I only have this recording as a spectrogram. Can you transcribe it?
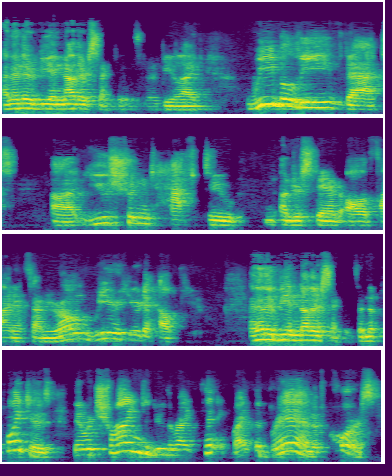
And then there'd be another sentence, and it'd be like, we believe that uh, you shouldn't have to understand all of finance on your own. We're here to help you. And then there'd be another sentence. And the point is, they were trying to do the right thing, right? The brand, of course,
